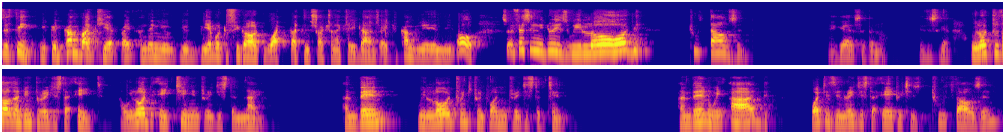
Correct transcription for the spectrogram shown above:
the thing, you can come back here, right? And then you, you'd be able to figure out what that instruction actually does, right? You come here and, oh, so the first thing we do is we load 2000. I guess, I don't know. We load 2000 into register 8. And we load 18 into register 9. And then we load 2021 into register 10. And then we add what is in register 8, which is 2000,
